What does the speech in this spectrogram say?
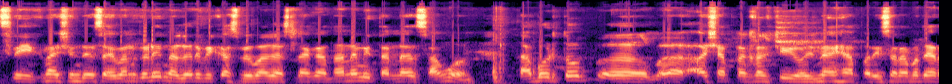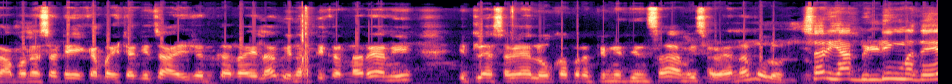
श्री एकनाथ शिंदे साहेबांकडे नगर विकास विभाग असल्या कारणानं मी त्यांना सांगून ताबडतोब अशा प्रकारची योजना ह्या परिसरामध्ये राबवण्यासाठी एका बैठकीचं आयोजन करायला विनंती करणार आहे. आणि इथल्या सगळ्या लोकप्रतिनिधींचा आम्ही सगळ्यांना बोलवतो. सर या बिल्डिंगमध्ये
